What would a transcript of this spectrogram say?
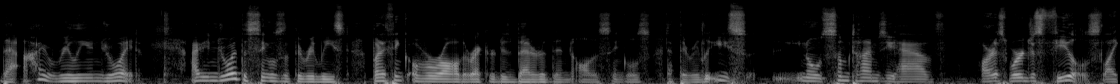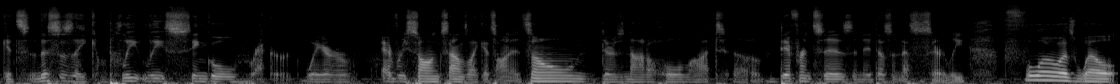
that I really enjoyed. I enjoyed the singles that they released, but I think overall the record is better than all the singles that they release. You know, sometimes you have artists where it just feels like it's this is a completely single record where every song sounds like it's on its own. There's not a whole lot of differences, and it doesn't necessarily flow as well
